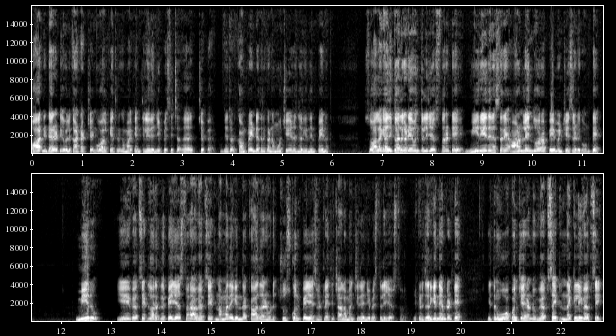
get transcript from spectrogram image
వారిని డైరెక్ట్గా వెళ్ళి కాంటాక్ట్ చేయండి వాళ్ళకి అయితే మాకేం తెలియదు అని చెప్పేసి చెప్పారు. దీంతో కంప్లైంట్ అతనిక నమోదు చేయడం జరిగింది దీనిపైన. సో అలాగే అధికారులు కూడా ఏమని తెలియజేస్తున్నారంటే మీరు ఏదైనా సరే ఆన్లైన్ ద్వారా పేమెంట్ చేసేట్టుగా ఉంటే మీరు ఏ వెబ్సైట్ ద్వారా అయితే పే చేస్తున్నారో ఆ వెబ్సైట్ నమ్మదగిందా కాదా అని చూసుకొని పే చేసినట్లయితే చాలా మంచిది అని చెప్పేసి తెలియజేస్తున్నారు. ఇక్కడ జరిగింది ఏమిటంటే ఇతను ఓపెన్ చేసిన వెబ్సైట్ నకిలీ వెబ్సైట్.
